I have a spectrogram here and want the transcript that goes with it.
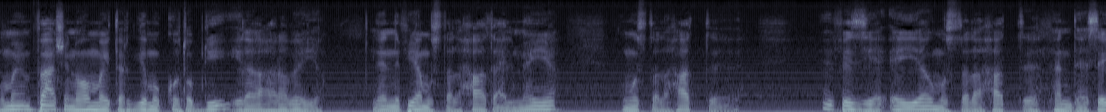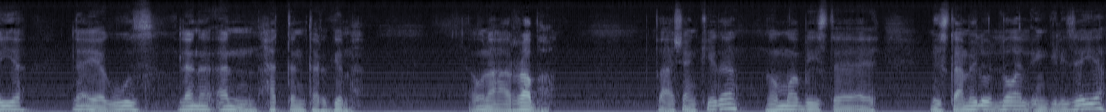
وما ينفعش إن هم يترجموا الكتب دي إلى العربية لأن فيها مصطلحات علمية ومصطلحات فيزيائية ومصطلحات هندسية. لا يجوز لنا أن حتى نترجمها أو نعربها. فعشان كده هم بيست... بيستعملوا اللغة الإنجليزية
